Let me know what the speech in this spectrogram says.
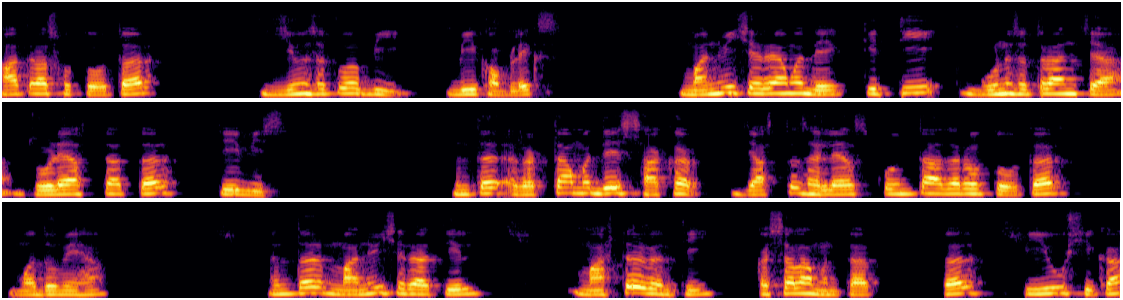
हा त्रास होतो? तर जीवनसत्व बी बी कॉम्प्लेक्स मानवी शरीरामध्ये किती गुणसूत्रांच्या जोड्या असतात? तर तेवीस. नंतर रक्तामध्ये साखर जास्त झाल्यास कोणता आजार होतो? तर मधुमेह. नंतर मानवी शरीरातील मास्टर ग्रंथी कशाला म्हणतात? तर पियुशिका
